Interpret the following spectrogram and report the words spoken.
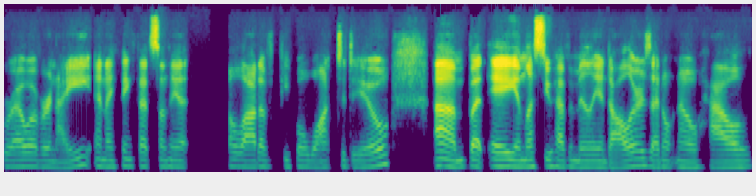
grow overnight and i think that's something that a lot of people want to do. Um, but a unless you have a million dollars, I don't know how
